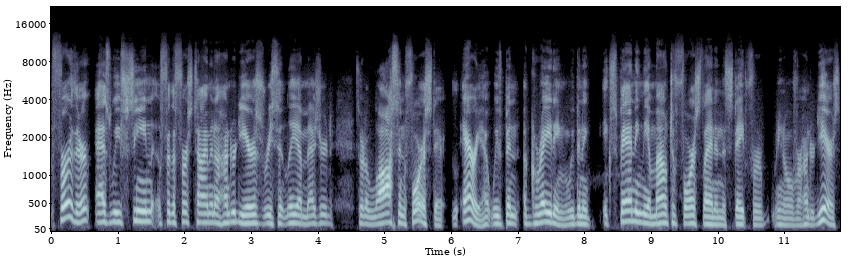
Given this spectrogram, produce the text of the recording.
Further, as we've seen for the first time in 100 years recently, a measured sort of loss in forest area, we've been aggrading, we've been expanding the amount of forest land in the state for, you know, over 100 years.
